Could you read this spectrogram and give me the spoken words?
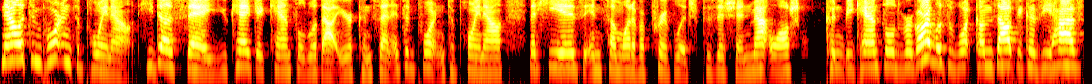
Now, it's important to point out, he does say you can't get canceled without your consent. It's important to point out that he is in somewhat of a privileged position. Matt Walsh couldn't be canceled regardless of what comes out because he has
